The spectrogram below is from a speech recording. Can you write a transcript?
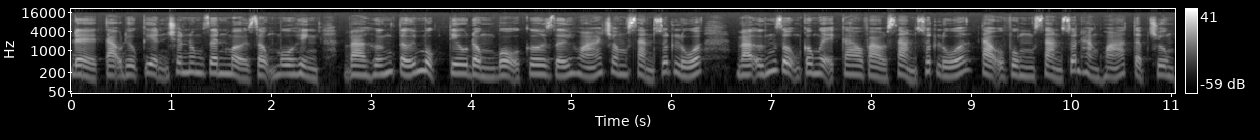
để tạo điều kiện cho nông dân mở rộng mô hình và hướng tới mục tiêu đồng bộ cơ giới hóa trong sản xuất lúa và ứng dụng công nghệ cao vào sản xuất lúa, tạo vùng sản xuất hàng hóa tập trung.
